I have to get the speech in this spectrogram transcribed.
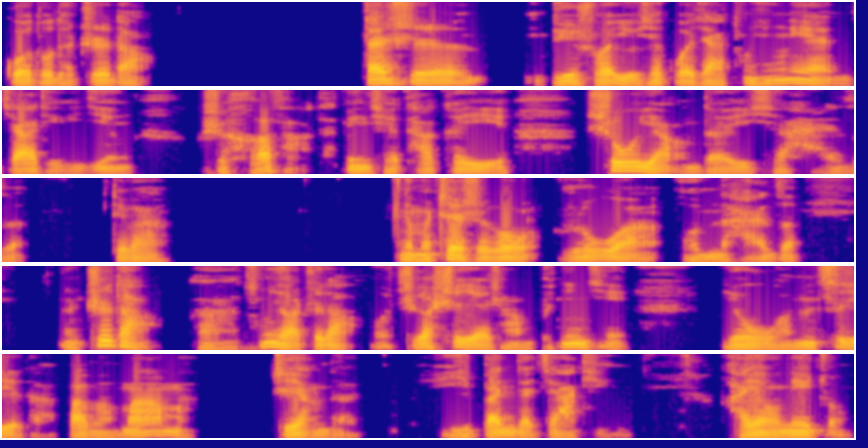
过多的知道。但是，比如说有些国家同性恋家庭已经是合法的，并且他可以收养的一些孩子，对吧？那么这时候，如果我们的孩子知道啊，从小知道，我这个世界上不仅仅有我们自己的爸爸妈妈这样的一般的家庭。还有那种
